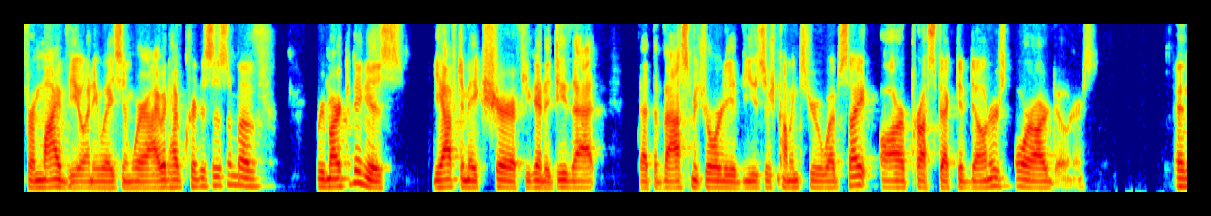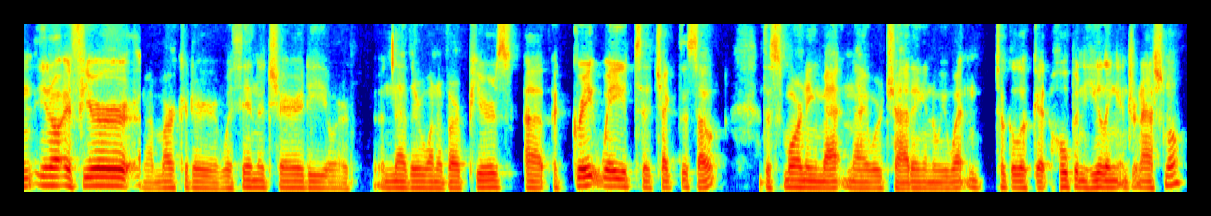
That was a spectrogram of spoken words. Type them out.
from my view anyways and where i would have criticism of remarketing is you have to make sure if you're going to do that that the vast majority of users coming to your website are prospective donors or are donors and you know, if you're a marketer within a charity or another one of our peers, uh, a great way to check this out. This morning, Matt and I were chatting, and we went and took a look at Hope and Healing International.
